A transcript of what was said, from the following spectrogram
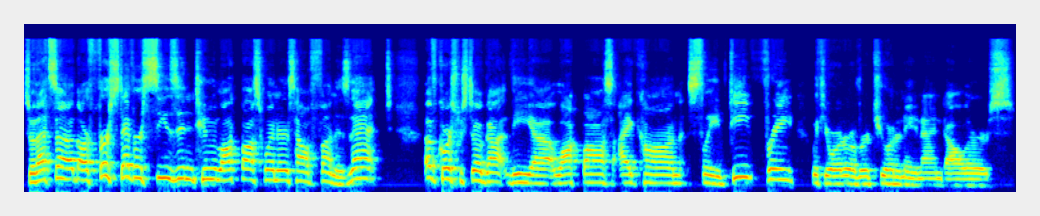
So, that's uh, our first ever season two Lock Boss winners. How fun is that? Of course, we still got the uh, Lock Boss icon sleeve tee free with your order over $289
